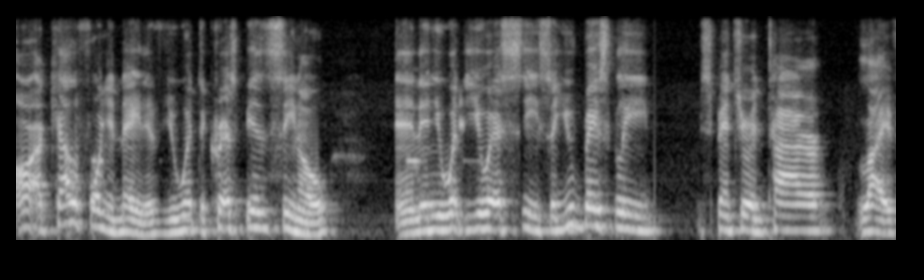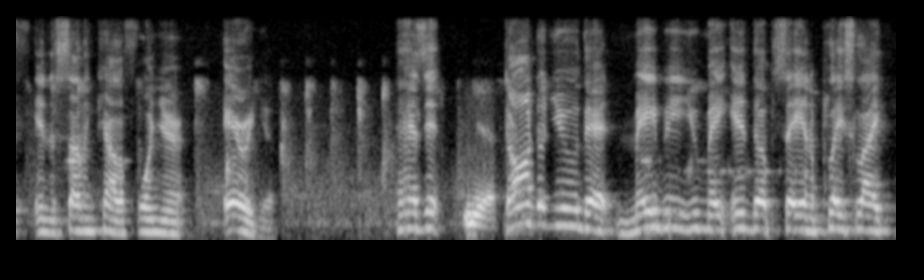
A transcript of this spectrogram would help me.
are a California native. You went to Crespi Encino, and then you went to USC. So you basically spent your entire life in the Southern California area. Has it yes. dawned on you that maybe you may end up, say, in a place like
